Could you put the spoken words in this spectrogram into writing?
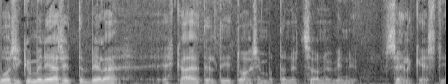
vuosikymmeniä sitten vielä ehkä ajateltiin toisin, mutta nyt se on hyvin selkeästi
